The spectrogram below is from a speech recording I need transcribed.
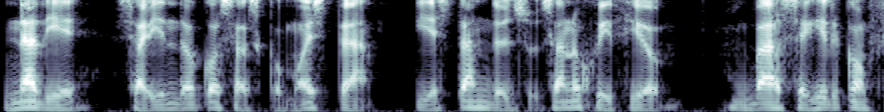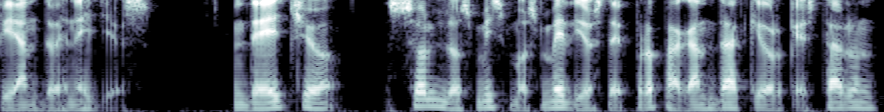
Nadie, sabiendo cosas como esta y estando en su sano juicio, va a seguir confiando en ellos. De hecho, son los mismos medios de propaganda que orquestaron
